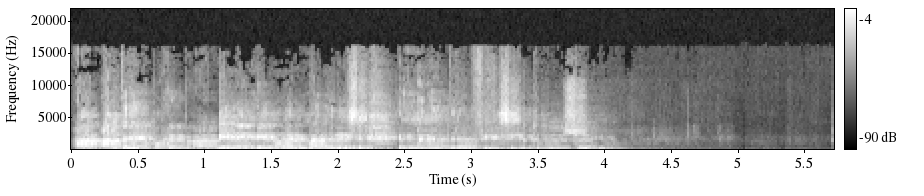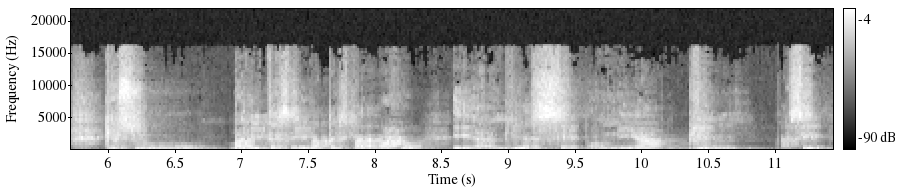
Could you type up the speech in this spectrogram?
A Andrea, por ejemplo, viene, viene un hermano y le dice, hermana Andrea, fíjese que tuve un sueño que su varita se iba para abajo y la mía se ponía bien, así,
